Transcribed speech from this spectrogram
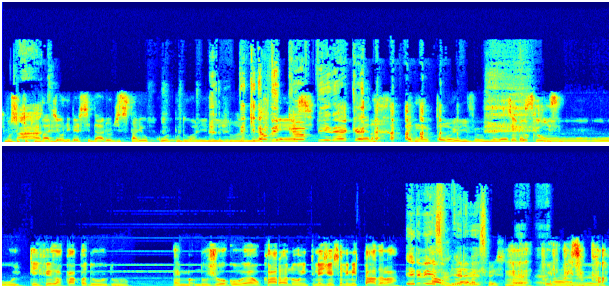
Que você tinha que Ah. invadir a universidade onde estaria o corpo do alienígena. Tem que dar um FPS. decamp, né, cara? Era, é muito horrível, velho. É Você viu que o, o- quem fez a capa do, do, é, do jogo é o cara do Inteligência Limitada lá. Ele Ah, mesmo, o ele Vilela que mesmo. fez? É, foi ele que fez a Ah, capa.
